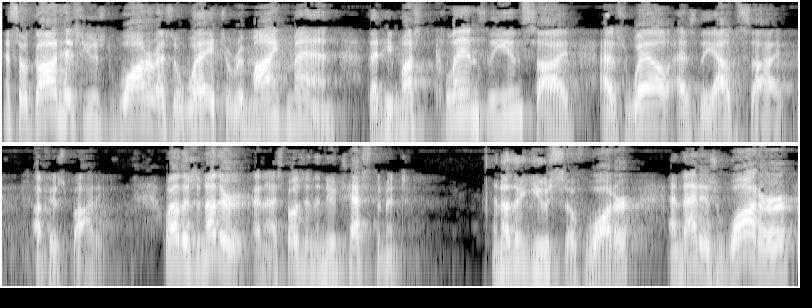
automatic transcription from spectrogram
And so God has used water as a way to remind man that he must cleanse the inside as well as the outside of his body. Well, there's another, and I suppose in the New Testament, another use of water, and that is water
